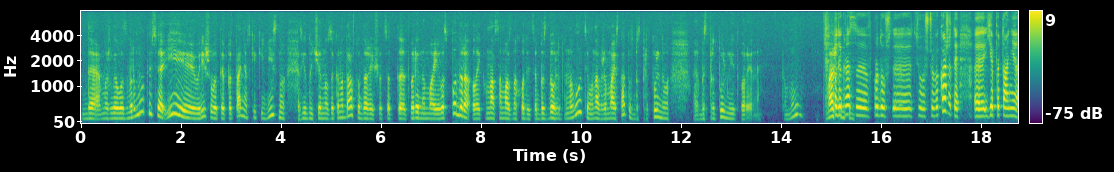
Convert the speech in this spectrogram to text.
де можливо звернутися і вирішувати питання, оскільки дійсно згідно чинного законодавства, навіть якщо ця тварина має господара, але як вона сама знаходиться без догляду на вулиці, вона вже має статус безпритульного е, безпритульної тварини. Тому От якраз е, впродовж е, цього, що ви кажете, е, є питання:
